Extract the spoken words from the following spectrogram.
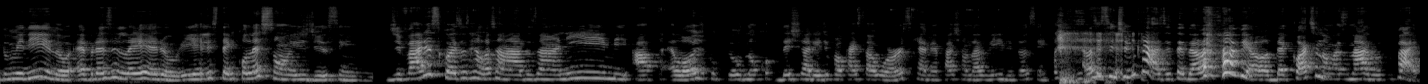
do menino é brasileiro e eles têm coleções de, assim, de várias coisas relacionadas a anime. A, é lógico que eu não deixaria de colocar Star Wars, que é a minha paixão da vida. Então, assim, ela se sentiu em casa, entendeu? Ela sabia, ó, decote não, mas Naruto vai.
